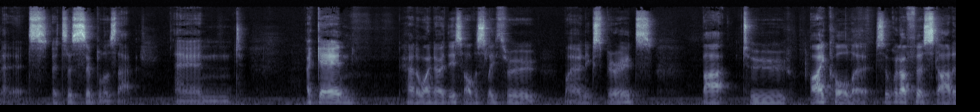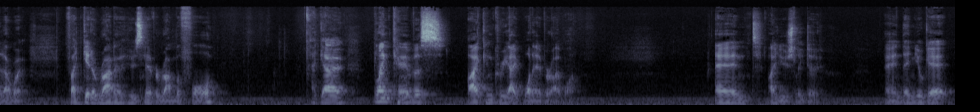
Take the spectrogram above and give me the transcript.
It's it's as simple as that. And again, how do I know this? Obviously through my own experience, but to I call it. So when I first started, I went if I'd get a runner who's never run before, I go blank canvas. I can create whatever I want, and I usually do. And then you'll get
